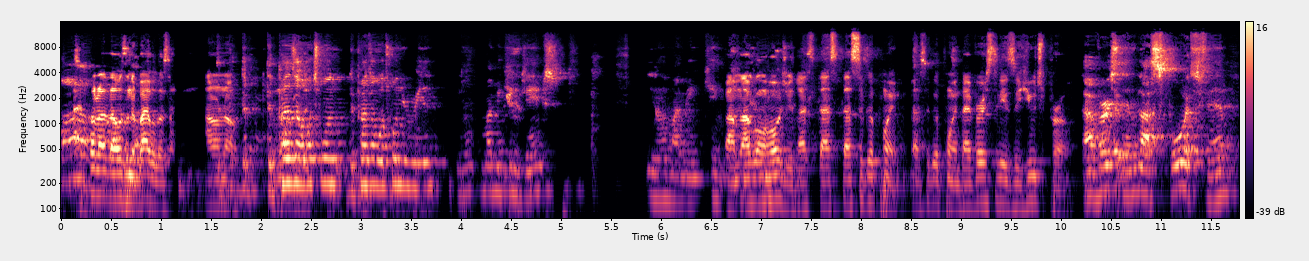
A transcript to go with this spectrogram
I thought that was in the Bible or something. I don't know. depends on which one. Depends on which one you're reading. You know, might be King James. You know, might be King. I'm not gonna hold you. That's that's that's a good point. That's a good point. Diversity is a huge pro. Diversity. we got sports, fam.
